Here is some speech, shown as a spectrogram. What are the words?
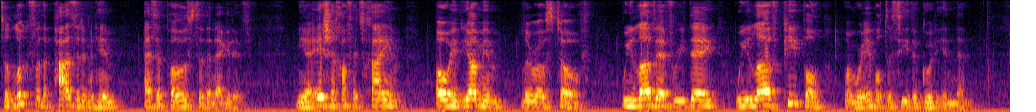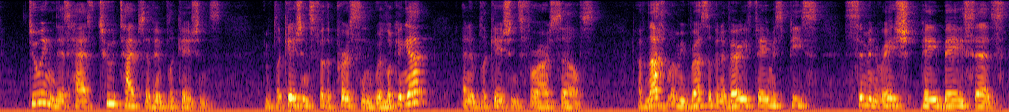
to look for the positive in him as opposed to the negative. chayim, oev tov. We love every day. We love people when we're able to see the good in them. Doing this has two types of implications implications for the person we're looking at, and implications for ourselves. Rav Nachman Mibresav, in a very famous piece, Simin Reish Pei Bei, says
